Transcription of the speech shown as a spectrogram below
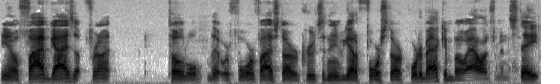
you know five guys up front total that were four or five star recruits, and then you've got a four star quarterback in Beau Allen from in the state,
